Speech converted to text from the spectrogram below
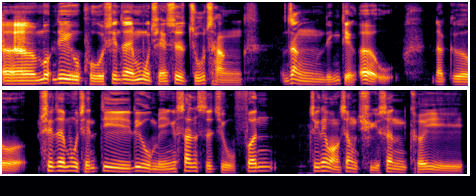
呃，目利物浦现在目前是主场让零点二五，那个现在目前第六名三十九分，今天晚上取胜可以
